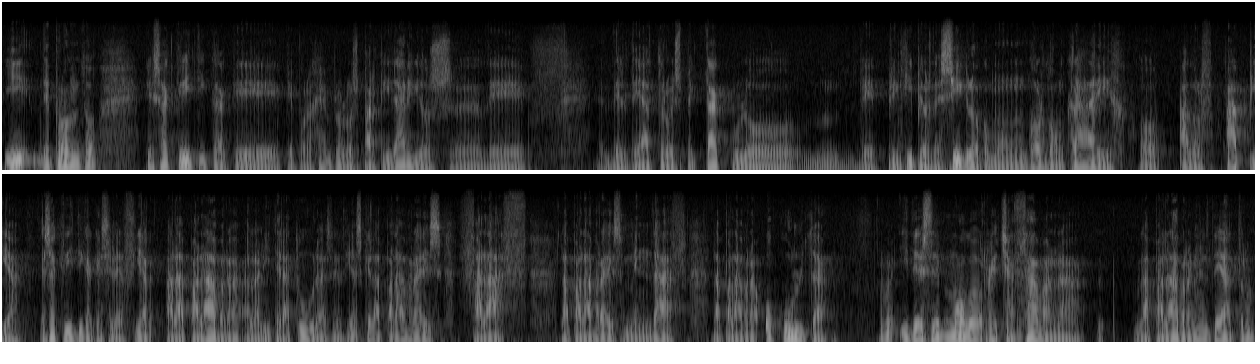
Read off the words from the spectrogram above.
Y de pronto, esa crítica que, que por ejemplo, los partidarios eh, de, del teatro espectáculo de principios de siglo, como un Gordon Craig o Adolf Appia, esa crítica que se le hacía a la palabra, a la literatura, se decía es que la palabra es falaz, la palabra es mendaz, la palabra oculta, y de ese modo rechazaban la, palabra en el teatro,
